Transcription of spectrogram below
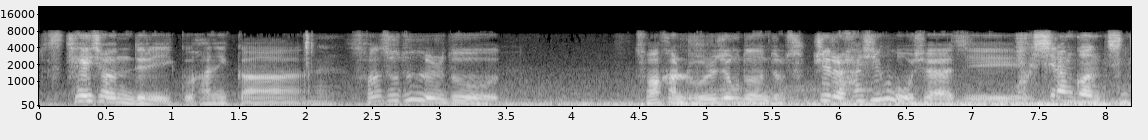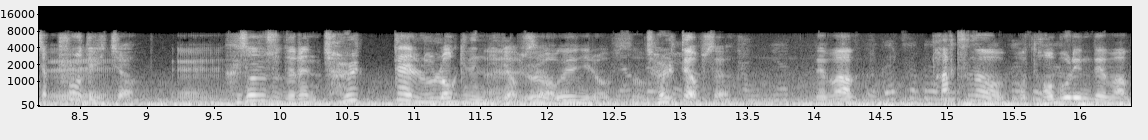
스테이션들이 있고 하니까 네. 선수들도 정확한 룰 정도는 좀 숙지를 하시고 오셔야지. 확실한 건 진짜 예. 프로들 있죠. 예. 그 선수들은 절대 룰 어기는 일이 예, 없어요. 룰 어기는 일 없어. 절대 없어요. 근데 막 파트너 뭐 더블인데 막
